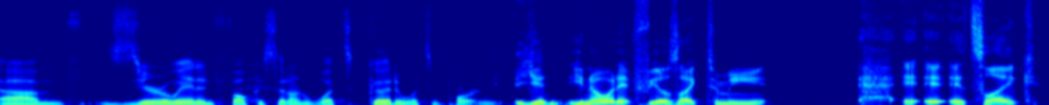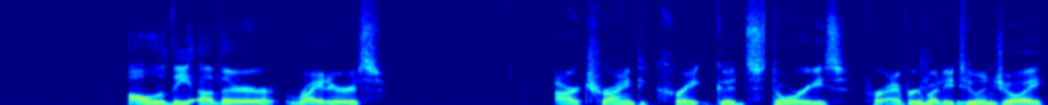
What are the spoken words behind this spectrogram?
um, zero in and focus it on what's good and what's important. you you know what it feels like to me. It, it, it's like all of the other writers are trying to create good stories for everybody to enjoy.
